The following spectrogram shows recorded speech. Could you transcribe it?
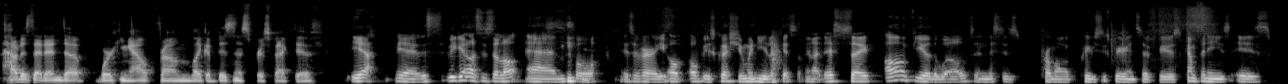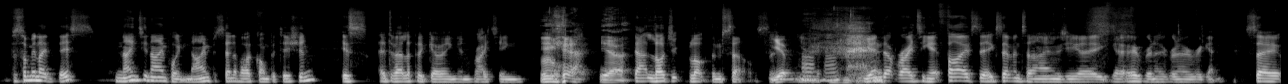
how does that end up working out from like a business perspective? Yeah, yeah, this, we get asked this a lot, and for it's a very o- obvious question when you look at something like this. So our view of the world, and this is from our previous experience at various companies, is for something like this, 99.9% of our competition is a developer going and writing yeah, yeah. that logic block themselves. And, yep. You, know, uh-huh. you, end up writing it five, six, seven times. You go, you go over and over and over again. So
